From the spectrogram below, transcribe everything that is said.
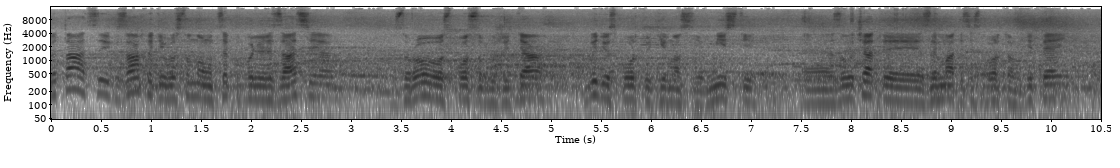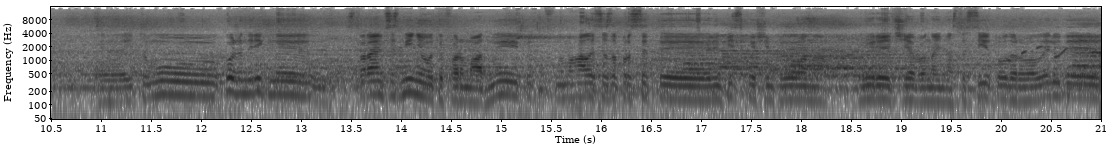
Мета цих заходів в основному це популяризація здорового способу життя, видів спорту, які в нас є в місті, е, залучати, займатися спортом дітей. Е, І тому кожен рік ми стараємося змінювати формат. Ми намагалися запросити олімпійського чемпіона Юрія Чебана і Анастасію Тодорову, але люди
